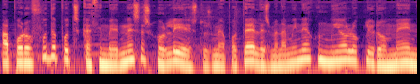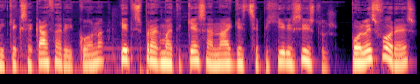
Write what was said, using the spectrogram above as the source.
απορροφούνται από τις καθημερινές ασχολίες τους με αποτέλεσμα να μην έχουν μια ολοκληρωμένη και ξεκάθαρη εικόνα για τις πραγματικές ανάγκες της επιχείρησής τους. Πολλές φορές,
